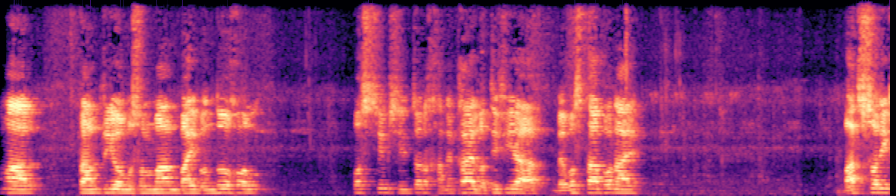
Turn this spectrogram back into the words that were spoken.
আমার প্রাণপ্রিয় মুসলমান ভাই বন্ধুসকল, পশ্চিম শিলচর খানেকায় লতিফিয়ার ব্যবস্থাপনায় বাৎসরিক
